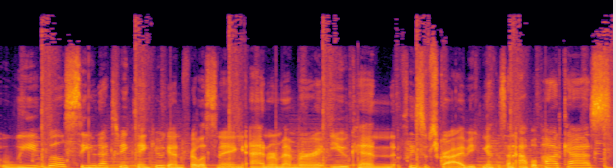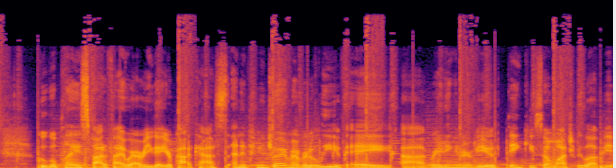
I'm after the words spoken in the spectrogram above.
we will see you next week. Thank you again for listening. And remember, you can please subscribe. You can get this on Apple Podcasts, Google Play, Spotify, wherever you get your podcasts. And if you enjoy, remember to leave a uh, rating and review. Thank you so much. We love you.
